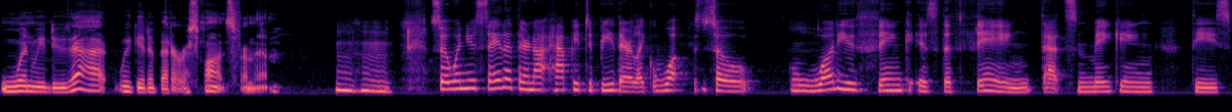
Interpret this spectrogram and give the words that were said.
When we do that, we get a better response from them. Mm-hmm. So when you say that they're not happy to be there, like what? So what do you think is the thing that's making these?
